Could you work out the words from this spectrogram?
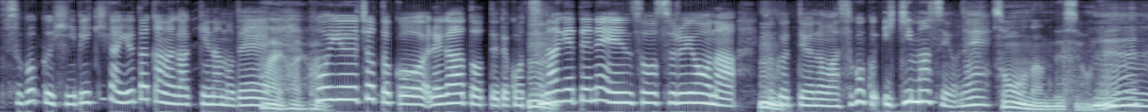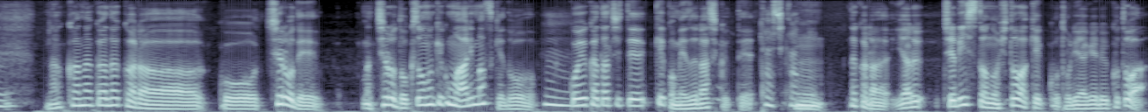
すごく響きが豊かな楽器なので、はいはいはい。こういうちょっとこうレガートって言ってこうつなげてね、演奏するような曲っていうのはすごく生きますよね。そうなんですようね。ん。なかなかだから、こう、チェロで、まあ、チェロ独奏の曲もありますけど、うん。こういう形って結構珍しくて、確かに。うん、だからやるチェリストの人は結構取り上げることは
